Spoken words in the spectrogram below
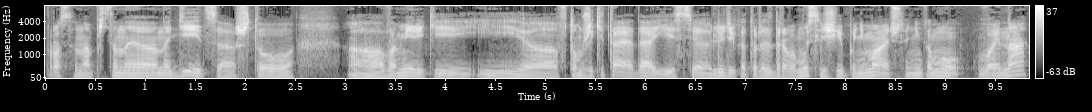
просто-напросто надеяться, что в Америке и а, в том же Китае, да, есть люди, которые здравомыслящие и понимают, что никому война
